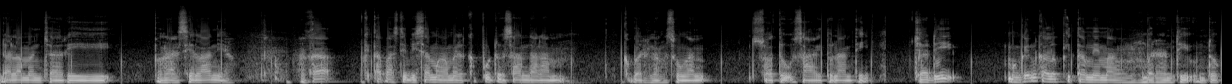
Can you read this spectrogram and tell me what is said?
dalam mencari penghasilan ya maka kita pasti bisa mengambil keputusan dalam keberlangsungan suatu usaha itu nanti. Jadi mungkin kalau kita memang berhenti untuk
